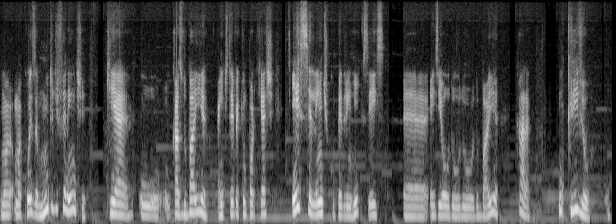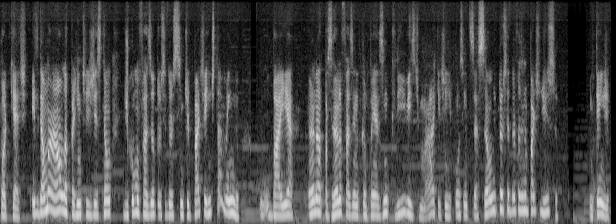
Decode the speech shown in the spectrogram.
uma, uma, coisa muito diferente, que é o, o, caso do Bahia. A gente teve aqui um podcast excelente com o Pedro Henrique, ex, é, CEO do, do, do Bahia. Cara, incrível o podcast. Ele dá uma aula para a gente de gestão de como fazer o torcedor se sentir parte. A gente está vendo o Bahia ano após ano fazendo campanhas incríveis de marketing, de conscientização e o torcedor fazendo parte disso. Entende?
